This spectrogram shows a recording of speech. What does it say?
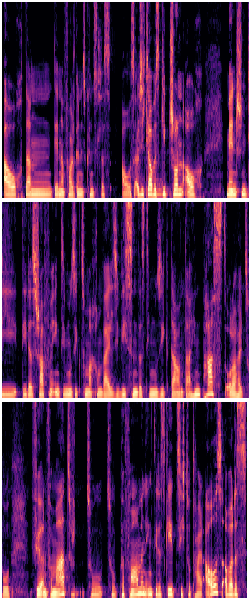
auch dann den Erfolg eines Künstlers aus. Also ich glaube, es gibt schon auch Menschen, die, die das schaffen, irgendwie Musik zu machen, weil sie wissen, dass die Musik da und dahin passt oder halt so für ein Format zu, zu, zu performen. Irgendwie, das geht sich total aus, aber das,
